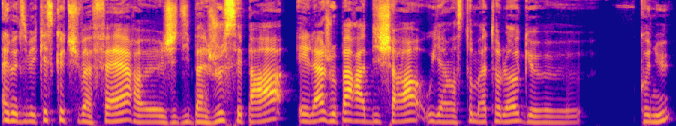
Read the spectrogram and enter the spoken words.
Elle me dit, mais qu'est-ce que tu vas faire? Euh, J'ai dit, bah, je sais pas. Et là, je pars à Bichat, où il y a un stomatologue euh, connu.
